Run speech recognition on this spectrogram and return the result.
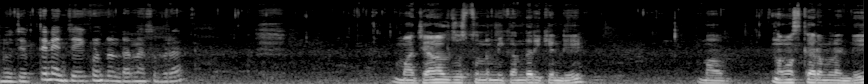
నువ్వు చెప్తే నేను చేయకుంటుంటానా శుభ్ర మా ఛానల్ చూస్తున్న మీకు అందరికీ అండి మా నమస్కారములండి.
